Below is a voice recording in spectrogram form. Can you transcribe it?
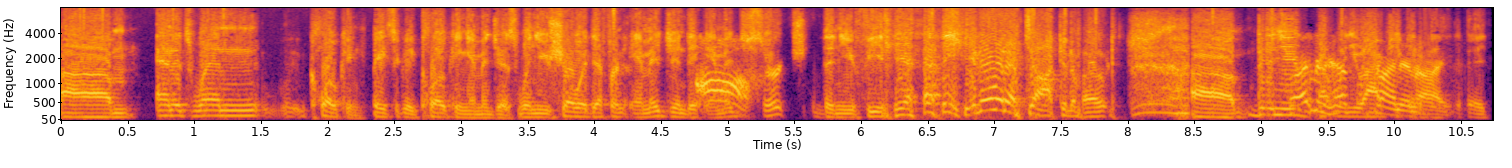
Um, and it's when cloaking, basically cloaking images. When you show a different image into oh. image search, then you feed, you know what I'm talking about. Um, then you, Simon when you actually.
